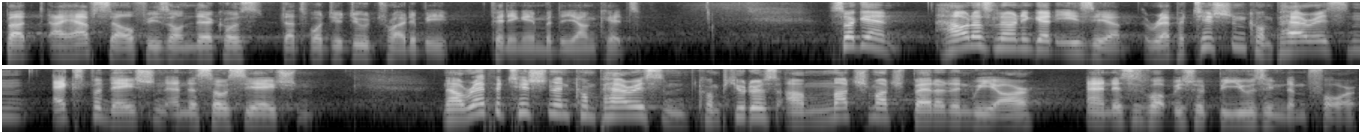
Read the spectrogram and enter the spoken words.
But I have selfies on there because that's what you do, try to be fitting in with the young kids. So again, how does learning get easier? Repetition, comparison, explanation, and association. Now, repetition and comparison, computers are much, much better than we are, and this is what we should be using them for.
